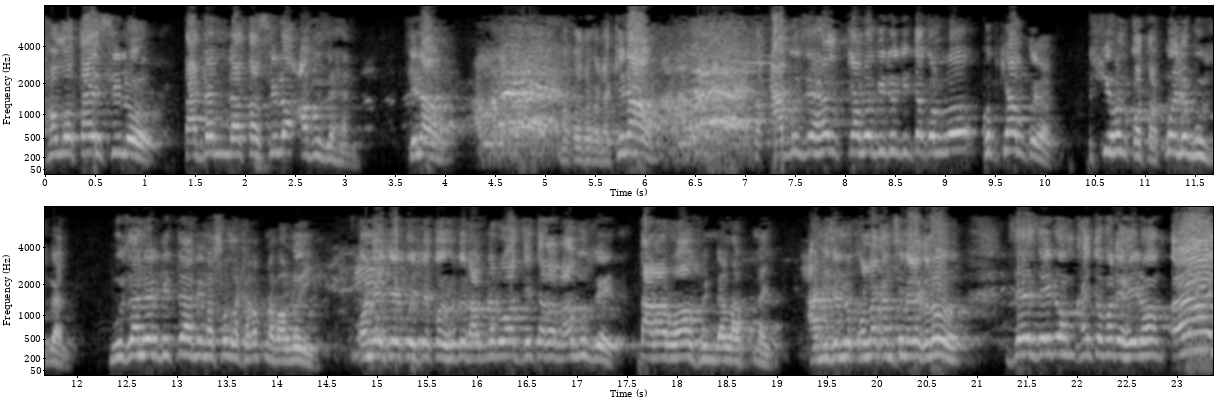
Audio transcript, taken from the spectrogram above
ক্ষমতায় ছিল তাদের নেতা ছিল আবু জেহেল। কি নাম? না কথা কথা কি নাম? তো আবু জেহেল কেন বিরোধিতা করল? খুব খেয়াল করেন। সিহন কথা কইলে বুঝবেন। বুঝানোর ভিতরে আমি মাসাল্লাহ খারাপ না ভালোই। অনেকে কইছে, কই, হুজুর, আপনার ওয়াজ যে তারা না বুঝে, তারা ওয়াজ হইন্দা লাভ নাই। আমি যেমন কোনা কাঞ্চি মেরে গেল যে যেই রকম খাইতে পারে সেই রকম এই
